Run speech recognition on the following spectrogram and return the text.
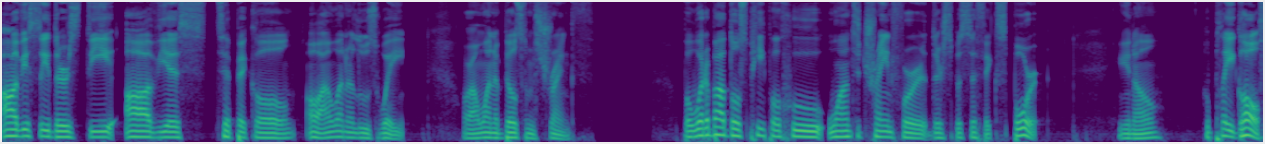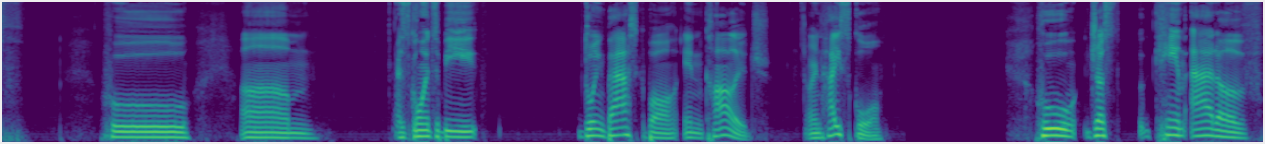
obviously there's the obvious typical, oh, I want to lose weight or I want to build some strength. But what about those people who want to train for their specific sport? You know, who play golf, who um, is going to be doing basketball in college or in high school, who just came out of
